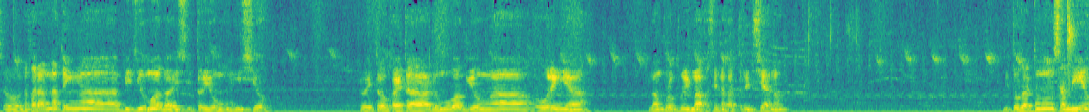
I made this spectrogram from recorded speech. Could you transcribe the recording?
So nakaraan nating uh, video mga guys, ito yung issue. So ito kahit uh, lumuwag yung uh, o-ring niya, walang problema kasi naka-thread siya no. Dito lahat ng sa Mio.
